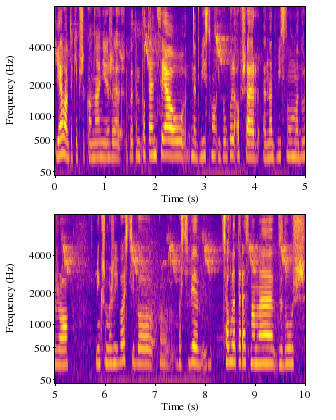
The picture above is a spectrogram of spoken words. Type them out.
ja mam takie przekonanie, że ten potencjał nad Wisłą i w ogóle obszar nad Wisłą ma dużo większe możliwości, bo no, właściwie ciągle teraz mamy wzdłuż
